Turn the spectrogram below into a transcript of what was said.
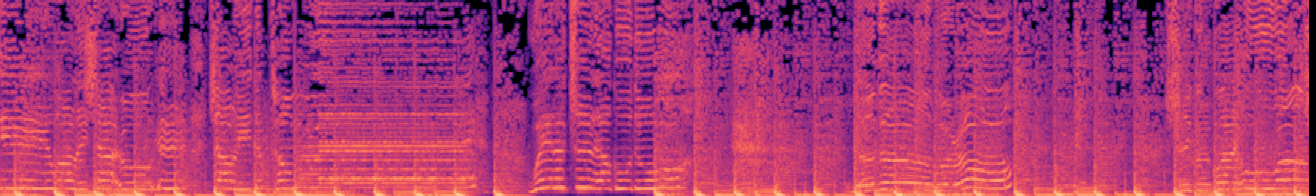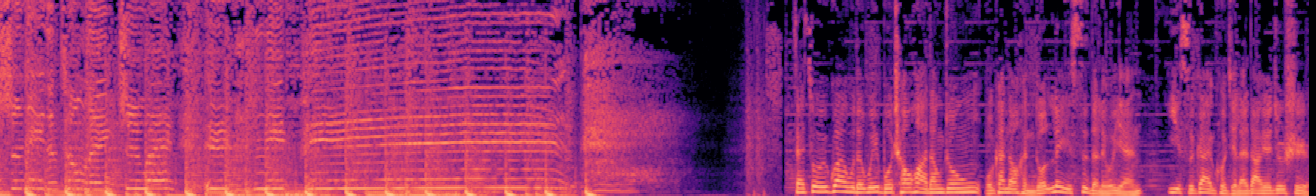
意，我泪下如雨，找一个同类，为了治疗孤独，在作为怪物的微博超话当中，我看到很多类似的留言，意思概括起来大约就是：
